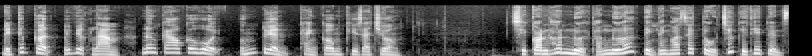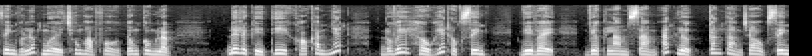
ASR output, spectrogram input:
để tiếp cận với việc làm, nâng cao cơ hội ứng tuyển thành công khi ra trường. Chỉ còn hơn nửa tháng nữa, tỉnh Thanh Hóa sẽ tổ chức kỳ thi tuyển sinh vào lớp 10 trung học phổ thông công lập. Đây là kỳ thi khó khăn nhất đối với hầu hết học sinh. Vì vậy, việc làm giảm áp lực căng thẳng cho học sinh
